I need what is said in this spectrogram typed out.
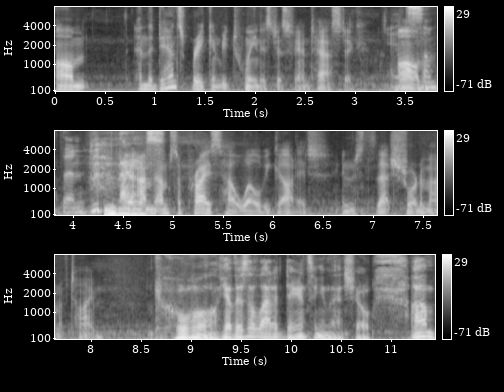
Um, and the dance break in between is just fantastic. It's um, something. Nice. I'm, I'm surprised how well we got it in that short amount of time. Cool. Yeah, there's a lot of dancing in that show. Um,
